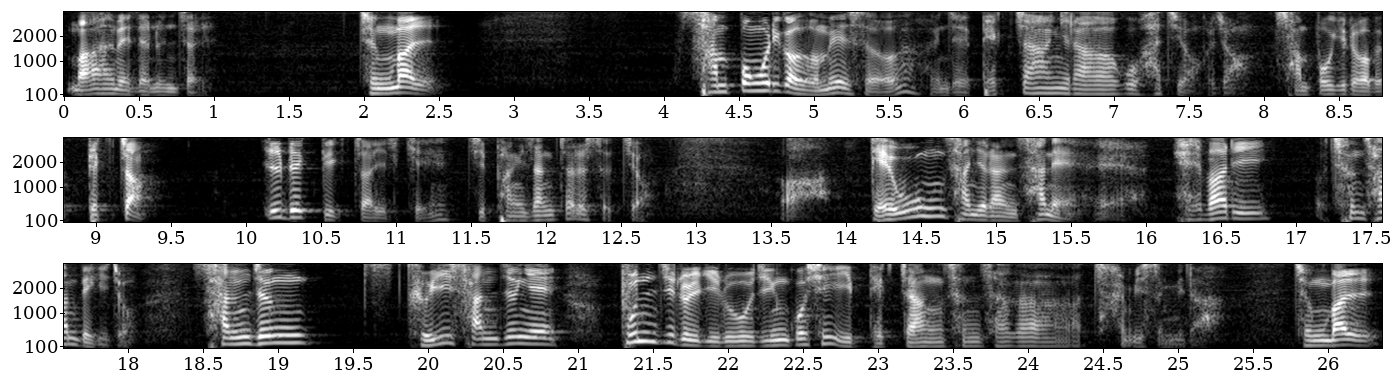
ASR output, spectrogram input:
마음에 드는 절 정말 산봉우리가 음해서 이제 백장이라고 하죠. 그죠? 산봉우리가 백장, 일백백자 이렇게 지팡이 장자를 썼죠. 아, 대웅산이라는 산에 예, 해발이 1300이죠. 산정 거의 산정의 분지를 이루어진 곳에 이 백장 선사가 참 있습니다. 정말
